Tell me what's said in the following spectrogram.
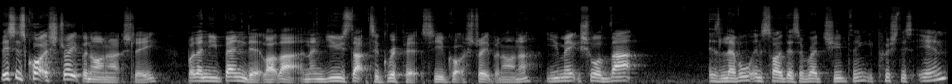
This is quite a straight banana actually, but then you bend it like that and then use that to grip it so you've got a straight banana. You make sure that is level. Inside there's a red tube thing. You push this in.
